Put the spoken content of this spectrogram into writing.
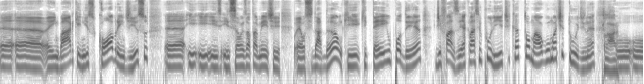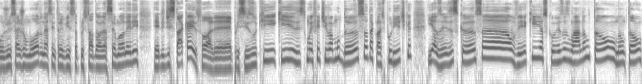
é, é, embarquem nisso, cobrem disso é, e, e, e, são exatamente é o cidadão que, que tem o poder de fazer a classe política tomar alguma atitude, né? Claro. O, o juiz Sérgio Moro, nessa entrevista para o Estadão da semana, ele, ele destaca isso olha, é preciso que, que exista uma efetiva mudança da classe política e às vezes cansa ao ver que as coisas lá não estão não tão,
